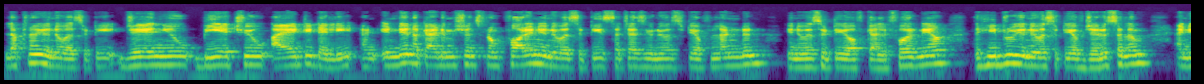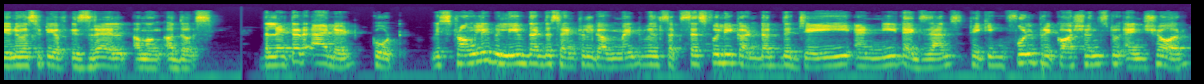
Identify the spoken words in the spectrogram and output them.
Lucknow University, JNU, BHU, IIT Delhi, and Indian academicians from foreign universities such as University of London, University of California, the Hebrew University of Jerusalem, and University of Israel, among others. The letter added, quote, we strongly believe that the central government will successfully conduct the JEE and NEET exams, taking full precautions to ensure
